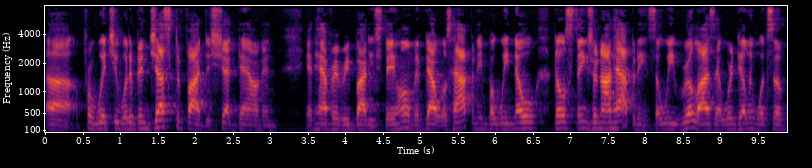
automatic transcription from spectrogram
uh, for which it would have been justified to shut down and and have everybody stay home if that was happening. But we know those things are not happening, so we realize that we're dealing with some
